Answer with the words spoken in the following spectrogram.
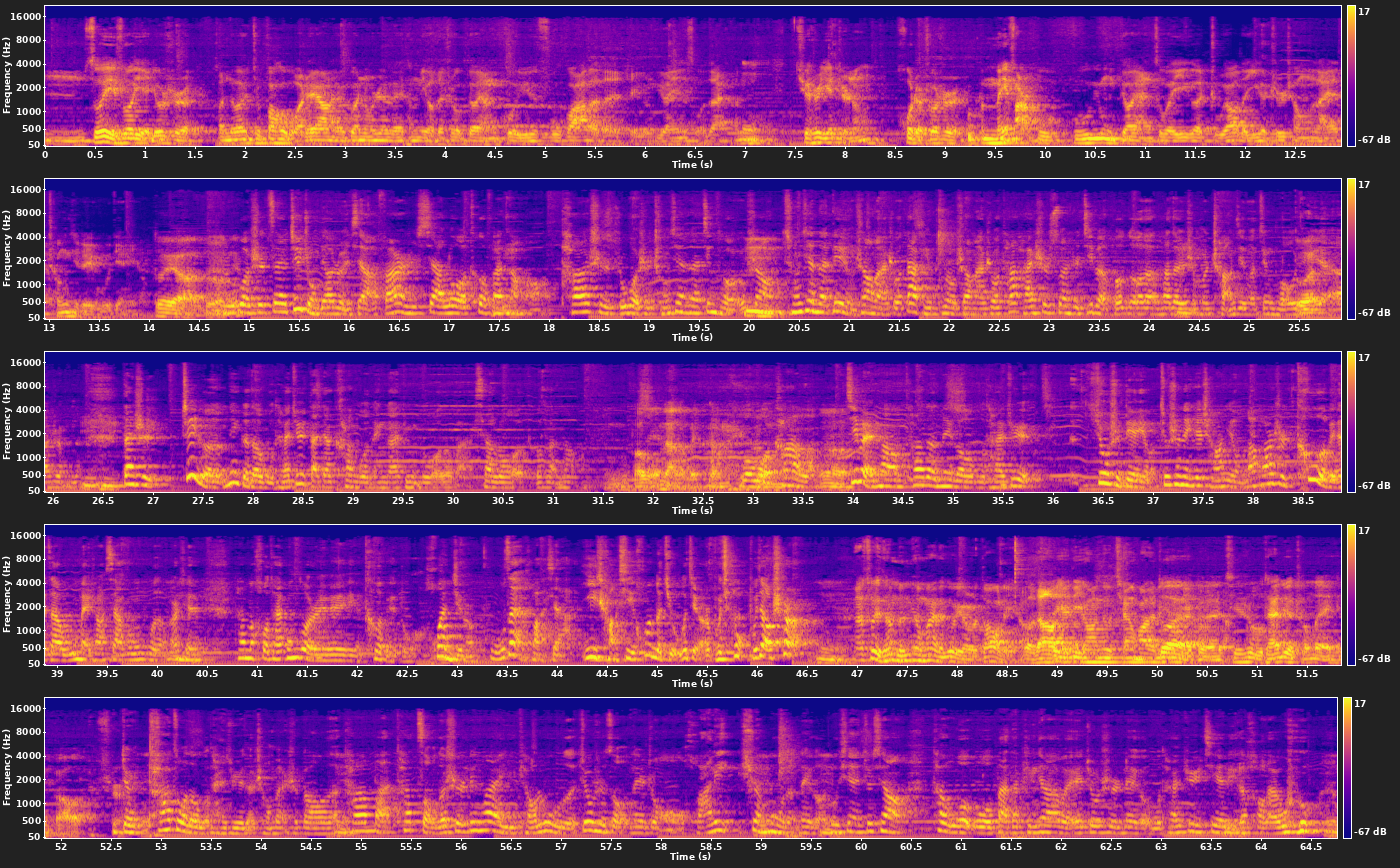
嗯，所以说，也就是很多，就包括我这样的观众认为，他们有的时候表演过于浮夸了的这种原因所在。他们嗯确实也只能，或者说是他们没法不不用表演作为一个主要的一个支撑来撑起这部电影。对呀、对如果是在这种标准下，反而是《夏洛特烦恼》，它是如果是呈现在镜头上、嗯呈现在电影上来说，大屏幕上来说，它还是算是基本合格的。它的什么场景啊、镜头语言啊什么的。嗯但是这个那个的舞台剧，大家看过的应该挺多的吧？《夏洛特烦恼》。嗯，我们俩都没看。我我看了，嗯基本上他的那个舞台剧呃就是电影，就是那些场景，麻花是特别在舞美上下功夫的，而且他们后台工作人员也特别多，换景不在话下，一场戏换个九个景儿不叫不叫事儿。嗯，那所以他门票卖的贵也有道理啊，有道理这些地方都钱花在这对个地方。对，其实舞台剧成本也挺高的。是就是他做的舞台剧的成本是高的，他把他走的是另外一条路子，就是走那种华丽炫目的那个路线，就像他我我把它评价为就是那个舞台剧界里的好莱坞、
